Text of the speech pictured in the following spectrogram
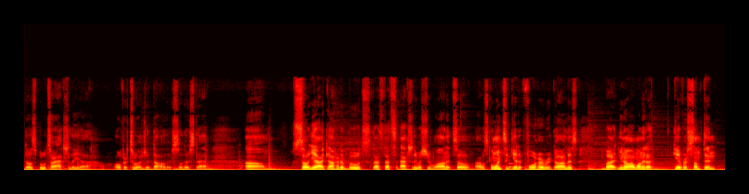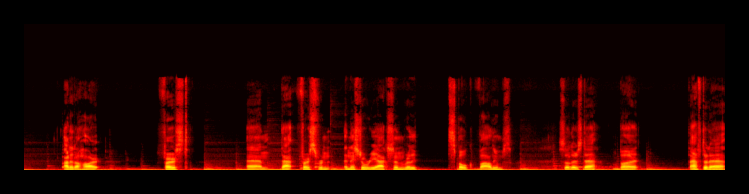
those boots are actually uh, over two hundred dollars. So there's that. Um, so yeah, I got her the boots. That's that's actually what she wanted. So I was going to get it for her regardless, but you know I wanted to give her something out of the heart first, and that first re- initial reaction really spoke volumes. So there's that. But after that,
